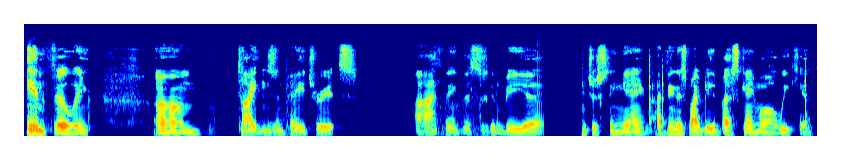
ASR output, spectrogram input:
in Philly. Um, Titans and Patriots. I think this is going to be an interesting game. I think this might be the best game of all weekend.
